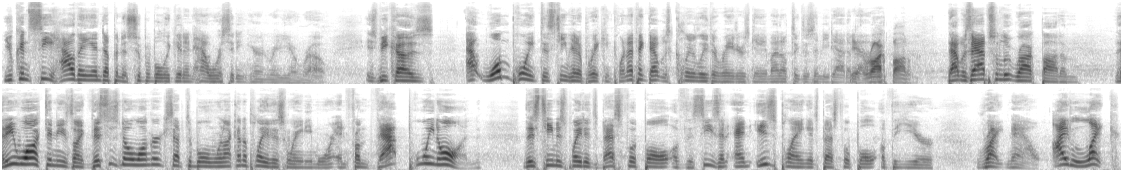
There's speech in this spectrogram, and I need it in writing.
you can see how they end up in a Super Bowl again and how we're sitting here in Radio Row. Is because at one point this team hit a breaking point. I think that was clearly the Raiders game. I don't think there's any doubt about it. Yeah, rock bottom. That was absolute rock bottom. Then he walked in. He's like, "This is no longer acceptable, and we're not going to play this way anymore." And from that point on, this team has played its best football of the season and is playing its best football of the year right now. I like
